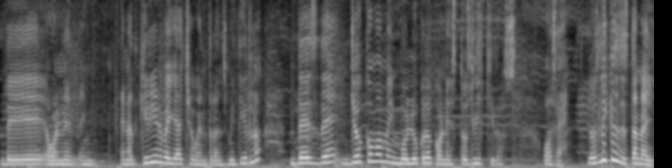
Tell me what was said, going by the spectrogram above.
de, o en, en, en, adquirir VIH o en transmitirlo, desde yo cómo me involucro con estos líquidos. O sea, los líquidos están ahí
